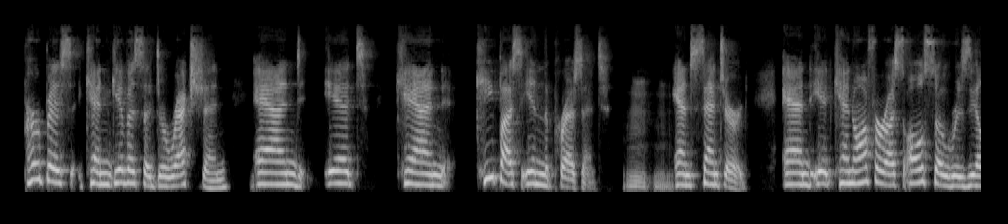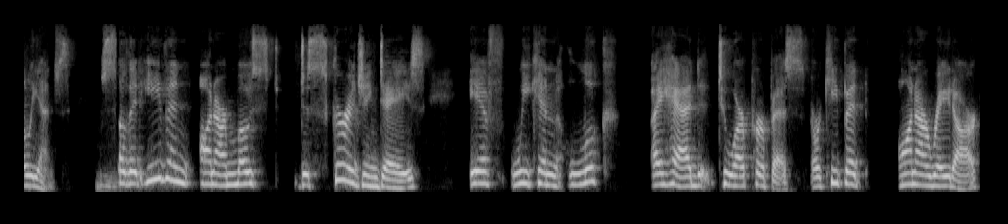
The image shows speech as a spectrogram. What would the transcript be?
purpose can give us a direction and it can keep us in the present mm-hmm. and centered. And it can offer us also resilience mm-hmm. so that even on our most discouraging days, if we can look ahead to our purpose or keep it on our radar,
